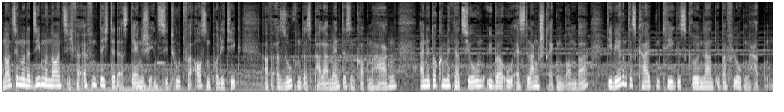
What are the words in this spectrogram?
1997 veröffentlichte das Dänische Institut für Außenpolitik auf Ersuchen des Parlaments in Kopenhagen eine Dokumentation über US-Langstreckenbomber, die während des Kalten Krieges Grönland überflogen hatten,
